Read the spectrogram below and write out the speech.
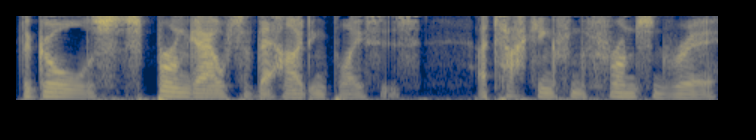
The Gauls sprung out of their hiding places, attacking from the front and rear,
